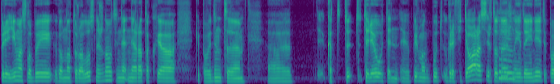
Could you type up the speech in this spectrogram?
priėjimas labai gal natūralus nežinau tai ne nėra tokio kaip pavadint kad tu tu turėjau ten e, pirma būt grafitioras ir tada Mhm. žinai daeini tipo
